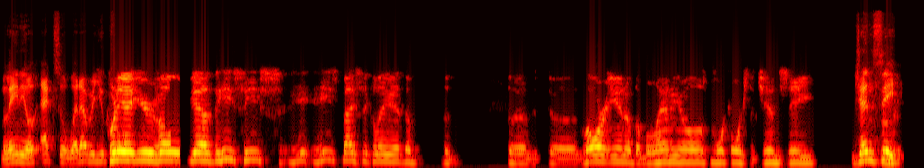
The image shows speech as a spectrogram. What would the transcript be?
millennial X or whatever you. call Twenty eight years old. Yeah, he's he's he's basically at the the the, the lower end of the millennials, more towards the Gen Z. Gen Z,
